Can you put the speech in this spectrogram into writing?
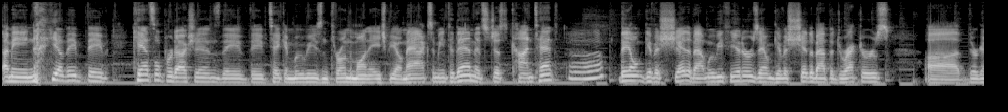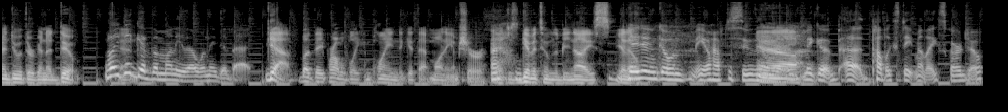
I mean, you know they've they've canceled productions, they've they've taken movies and thrown them on HBO Max. I mean, to them it's just content. They don't give a shit about movie theaters. They don't give a shit about the directors. Uh, they're gonna do what they're gonna do. Well, they did give them money though when they did that. Yeah, but they probably complained to get that money. I'm sure. They just give it to them to be nice. You know. They didn't go and you know have to sue them Yeah. or make a, a public statement like ScarJo.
